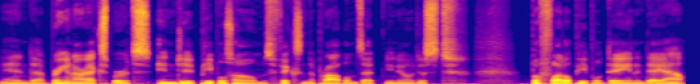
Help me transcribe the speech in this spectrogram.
and uh, bringing our experts into people's homes, fixing the problems that you know just befuddle people day in and day out.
